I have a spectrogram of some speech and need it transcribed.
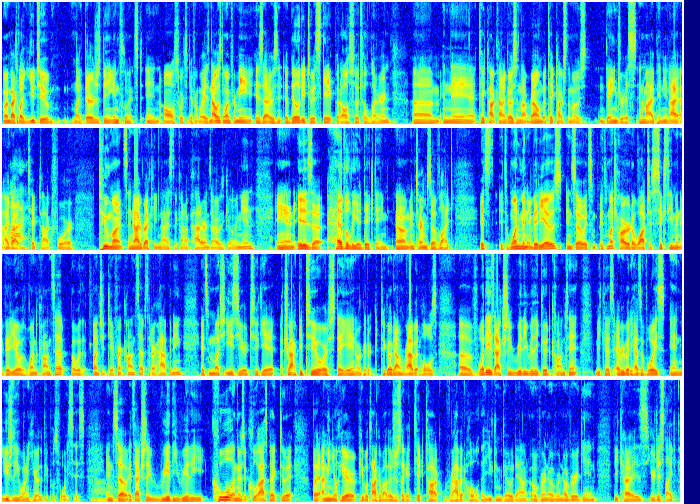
going back to like YouTube, like they're just being influenced in all sorts of different ways. And that was the one for me is that it was an ability to escape, but also to learn. Um, and then TikTok kind of goes in that realm, but TikTok's the most dangerous in my opinion. I, I Why? got TikTok for two months and I recognized the kind of patterns I was going in. And it is a heavily addicting um, in terms of like, it's it's one minute videos and so it's it's much harder to watch a 60 minute video with one concept but with a bunch of different concepts that are happening it's much easier to get attracted to or stay in or to, to go down rabbit holes of what is actually really really good content because everybody has a voice and usually you want to hear other people's voices. And so it's actually really really cool and there's a cool aspect to it but I mean, you'll hear people talk about there's just like a TikTok rabbit hole that you can go down over and over and over again because you're just like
